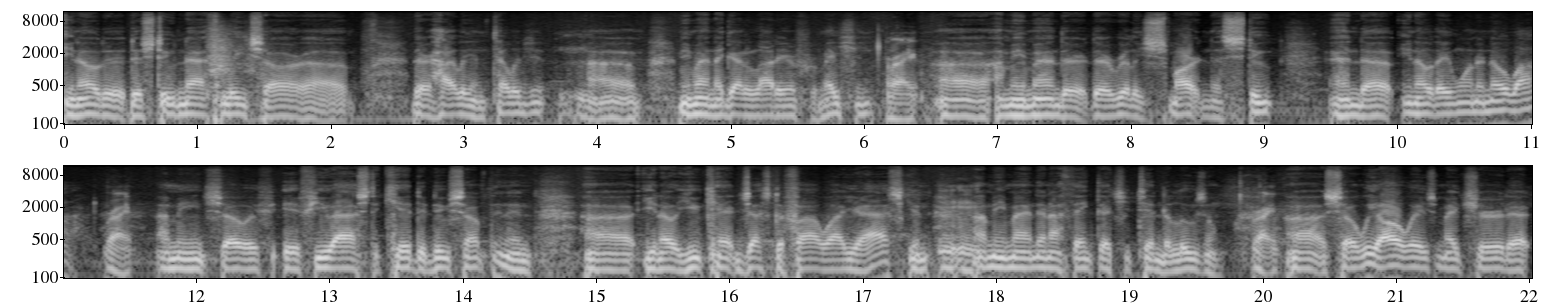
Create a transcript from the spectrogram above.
you know, the, the student athletes are, uh, they're highly intelligent. Um, I mean, man, they got a lot of information. Right. Uh, I mean, man, they're, they're really smart and astute. And, uh, you know, they want to know why. Right. I mean, so if, if you ask the kid to do something and, uh, you know, you can't justify why you're asking, I mean, man, then I think that you tend to lose them. Right. Uh, so we always make sure that,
